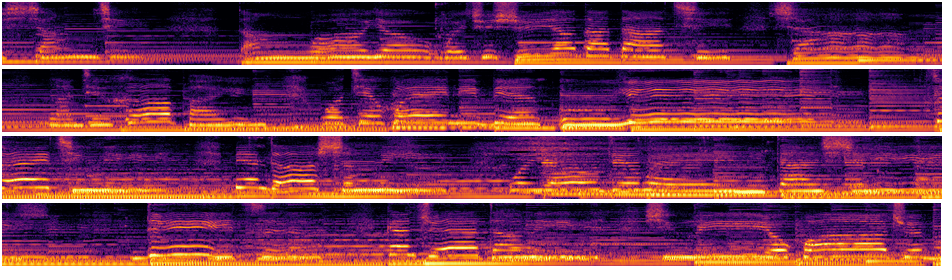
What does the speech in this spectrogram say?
想起，当我有委屈需要打打气，像蓝天和白云，我天会你变无语。最近你变得神秘，我有点为你担心。第一次感觉到你心里有话，却不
